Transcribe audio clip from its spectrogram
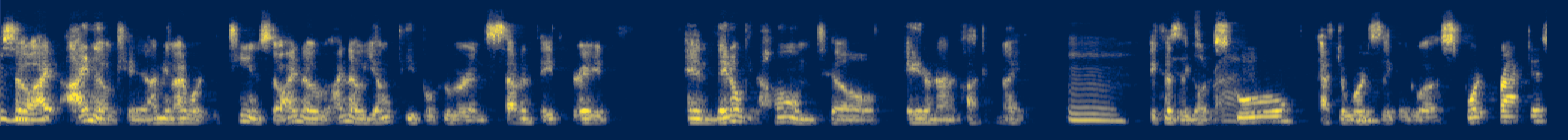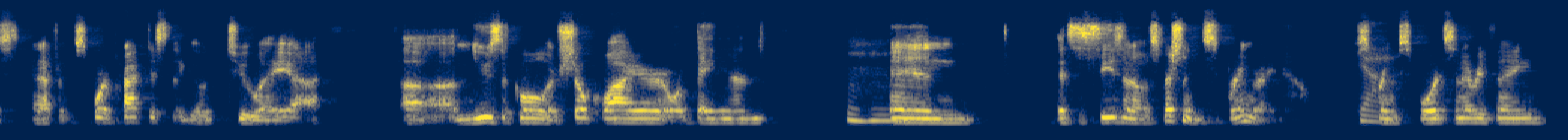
So mhm. I, I know kid. I mean, I work with teens, so I know I know young people who are in seventh, eighth grade, and they don't get home till eight or nine o'clock at night Mm, because they go to rough. school. Afterwards, they go to a sport practice, and after the sport practice, they go to a, uh, a musical or show choir or band. mhm. And it's a season of, especially in spring right now, Yeah. spring sports and everything.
